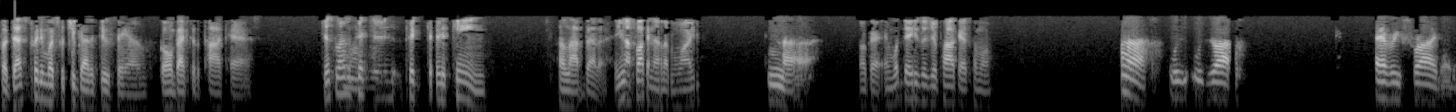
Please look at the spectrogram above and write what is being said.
But that's pretty much what you gotta do, fam. Going back to the podcast. Just learn to pick your, pick your team a lot better. And you're not fucking none of them, are you? Nah. Okay. And what days does your podcast come on? Ah, uh, we we drop every Friday.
